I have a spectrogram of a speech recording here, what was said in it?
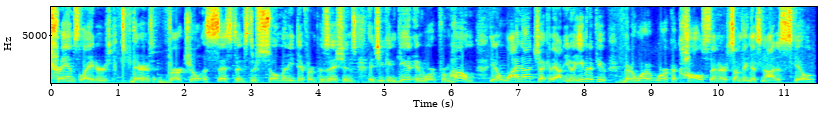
translators there's virtual assistants. There's so many different positions that you can get and work from home. You know why not check it out? You know even if you're going to work a call center something that's not as skilled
